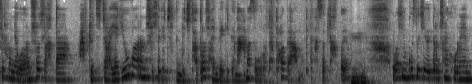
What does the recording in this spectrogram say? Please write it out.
тэр хүнийг урамшуулахдаа авч үзэж байгаа. Яг юугаар нь шилдэг ажилтан гэж тодруулах юм бэ гэдэг нь анханасаа өөрөө тодорхой байгаа мó гэдэг асуудал байхгүй юу? Уулын гүйцэтгэлийн удирдлагын хүрээнд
